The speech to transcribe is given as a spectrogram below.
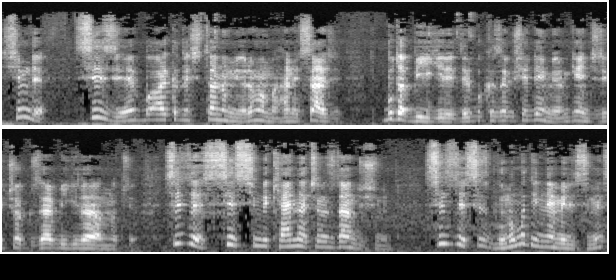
Şimdi sizce bu arkadaşı tanımıyorum ama hani sadece bu da bilgilidir. Bu kıza bir şey demiyorum. Gencecik çok güzel bilgiler anlatıyor. Sizce siz şimdi kendi açınızdan düşünün. Sizce siz bunu mu dinlemelisiniz?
